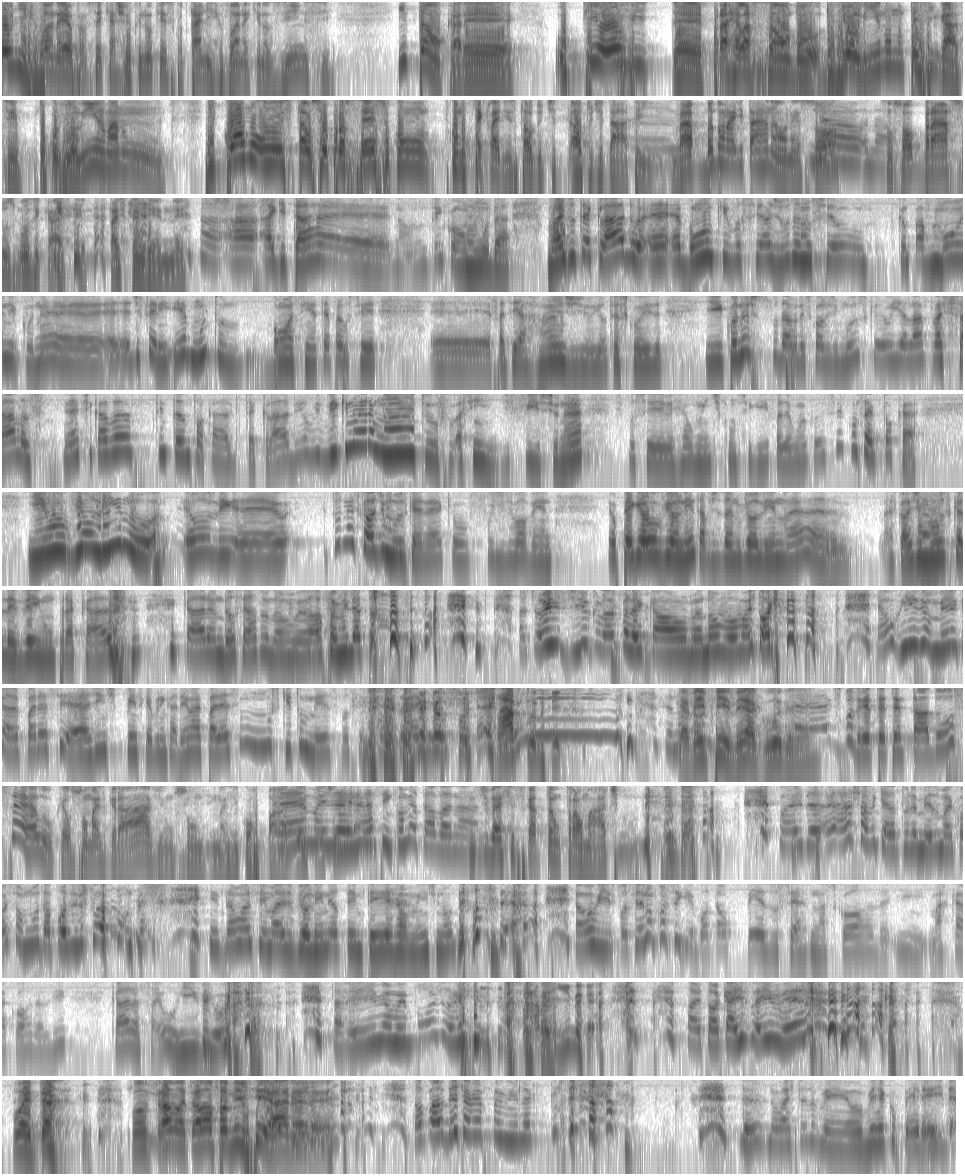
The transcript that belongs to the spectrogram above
Foi o Nirvana aí, para você que achou que nunca ia escutar Nirvana aqui nos Índice. Então, cara, é, o que houve para a relação do, do violino não ter vingado? Você tocou violino, mas não. E como está o seu processo como, como tecladista autodi- autodidata? aí? Não vai abandonar a guitarra, não, né? Só, Não, não. São só braços musicais que você está estendendo, né? A, a- a guitarra é. Não, não tem como mudar. Mas o teclado é, é bom que você ajuda no seu campo harmônico, né? É, é diferente. E é muito bom, assim, até para você é, fazer arranjo e outras coisas. E quando eu estudava na escola de música, eu ia lá para as salas, né? Ficava tentando tocar de teclado. E eu vi que não era muito, assim, difícil, né? Se você realmente conseguir fazer alguma coisa, você consegue tocar. E o violino, eu, é, tudo na escola de música, né, que eu fui desenvolvendo. Eu peguei o violino, estava estudando violino, né, na escola de música, levei um para casa. Cara, não deu certo não, eu- a família toda achou ridículo. Eu falei, calma, eu não vou mais tocar. É horrível mesmo, cara. Parece, é, a gente pensa que é brincadeira, mas parece um mosquito mesmo, você não consegue. Eu sou chato, né? Você não É bem fino, bem agudo, né? Você poderia ter tentado o cello, que é o som mais grave, um som mais encorpado. É, mas não, é, assim, como eu estava na, não tivesse ficado tão traumático. Mas eu achava que era tudo a mesma coisa, só muda a posição, né? Então, assim, mas violino eu tentei, realmente não deu certo. É horrível. Se você não conseguir botar o peso certo nas cordas e marcar a corda ali, cara, sai horrível. Aí minha mãe, poxa vida, Para aí, né? vai tocar isso aí mesmo. Pô, então. Foi um trauma, trauma familiar, né? né? Só para deixar minha família. Não, mas tudo bem, eu me recuperei.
